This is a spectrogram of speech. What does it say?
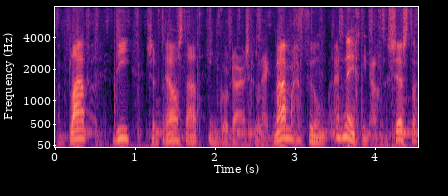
Een plaat die centraal staat in Godards gelijknamige film uit 1968.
